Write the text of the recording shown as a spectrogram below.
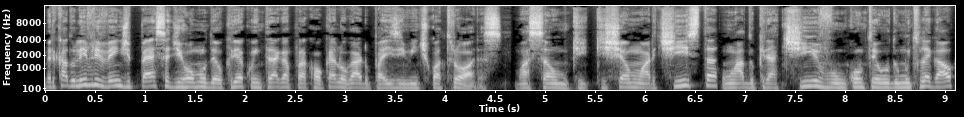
Mercado Livre vende peça de Romulo Delcria com entrega para qualquer lugar do país em 24 horas. Uma ação que, que chama um artista, um lado criativo, um conteúdo muito legal,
